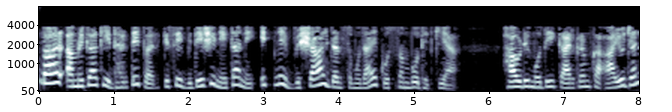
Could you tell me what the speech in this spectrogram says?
बार अमेरिका की धरती पर किसी विदेशी नेता ने इतने विशाल जनसमुदाय को संबोधित किया हाउडी मोदी कार्यक्रम का आयोजन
